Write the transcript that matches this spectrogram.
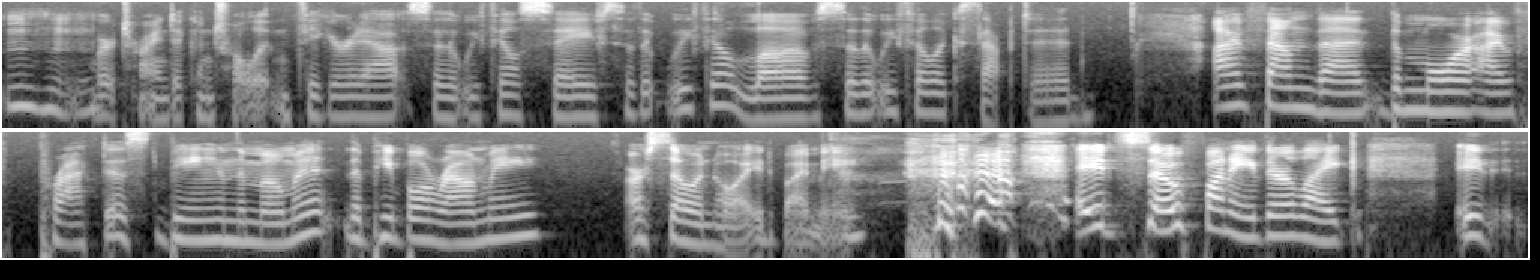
Mm-hmm. We're trying to control it and figure it out so that we feel safe, so that we feel loved, so that we feel accepted. I've found that the more I've practiced being in the moment, the people around me are so annoyed by me. it's so funny. They're like, it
